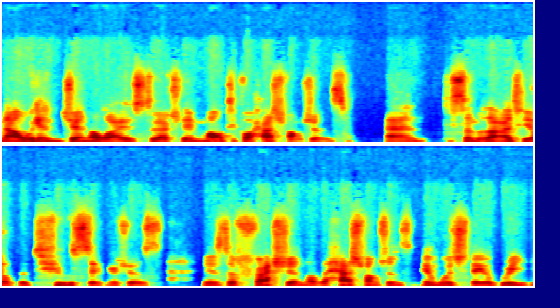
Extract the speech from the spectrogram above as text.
Now we can generalize to actually multiple hash functions and the similarity of the two signatures is the fraction of the hash functions in which they agree.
